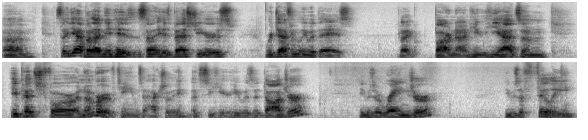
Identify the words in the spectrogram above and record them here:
Um. So yeah, but I mean his so his best years were definitely with the A's, like bar none. He he had some. He pitched for a number of teams actually. Let's see here. He was a Dodger. He was a Ranger. He was a Philly.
